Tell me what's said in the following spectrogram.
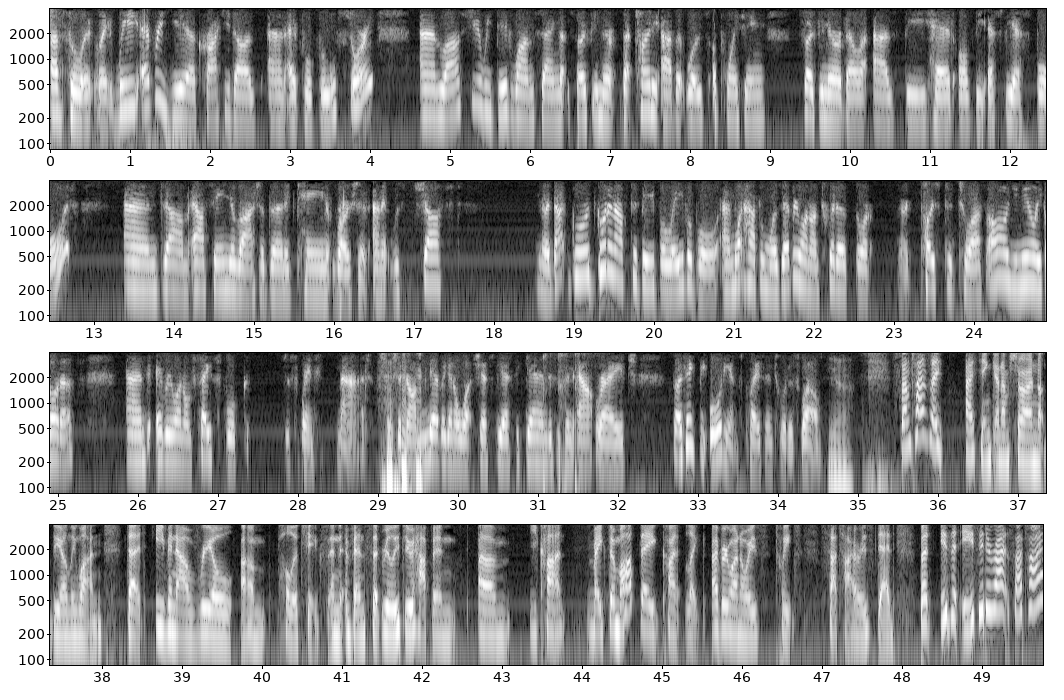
Absolutely. We every year Crikey does an April Fool's story, and last year we did one saying that Sophie Mir- that Tony Abbott was appointing Sophie Mirabella as the head of the SBS board, and um, our senior writer Bernard Keane wrote it, and it was just you know, that good, good enough to be believable. And what happened was everyone on Twitter thought, you know, posted to us, oh, you nearly got us. And everyone on Facebook just went mad. They said, no, I'm never going to watch SBS again. This is an outrage. So I think the audience plays into it as well. Yeah. Sometimes I, I think, and I'm sure I'm not the only one, that even our real um, politics and events that really do happen, um, you can't make them up. They kind of like everyone always tweets satire is dead. But is it easy to write satire?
